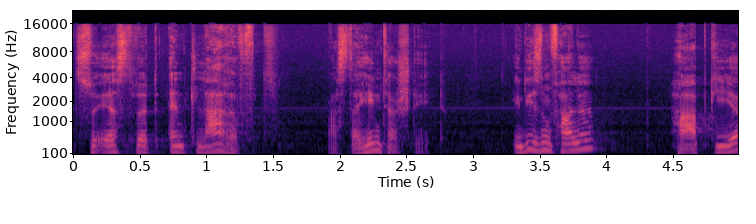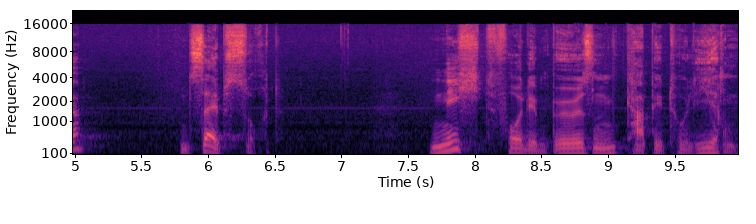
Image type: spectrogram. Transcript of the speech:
Zuerst wird entlarvt, was dahinter steht. In diesem Falle Habgier und Selbstsucht. Nicht vor dem Bösen kapitulieren.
